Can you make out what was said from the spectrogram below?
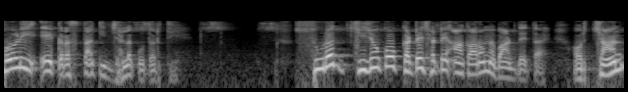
थोड़ी एक रास्ता की झलक उतरती है। सूरज चीज़ों को कटे छटे आकारों में बांट देता है और चाँद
